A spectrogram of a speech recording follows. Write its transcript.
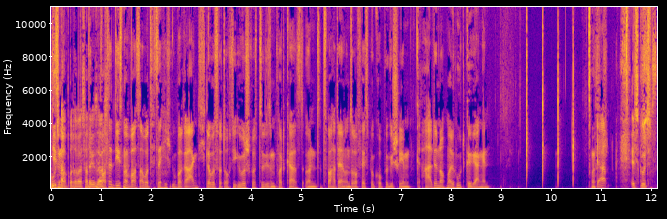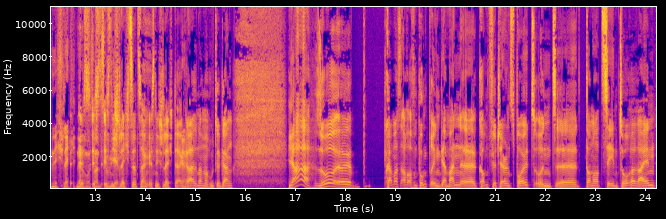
Hut diesmal, ab, oder was hat er gesagt? Warte, diesmal war es aber tatsächlich überragend. Ich glaube, es wird auch die Überschrift zu diesem Podcast und zwar hat er in unserer Facebook-Gruppe geschrieben, gerade nochmal Hut gegangen. Ja, ist gut. Ist nicht schlecht, ne? Ist, Muss man ist, ist nicht schlecht sozusagen, ist nicht schlecht. Da Ja. gerade nochmal Hut gegangen. Ja, so äh, kann man es auch auf den Punkt bringen. Der Mann äh, kommt für Terence Boyd und äh, donnert zehn Tore rein.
